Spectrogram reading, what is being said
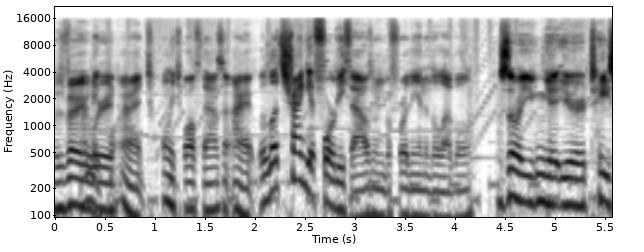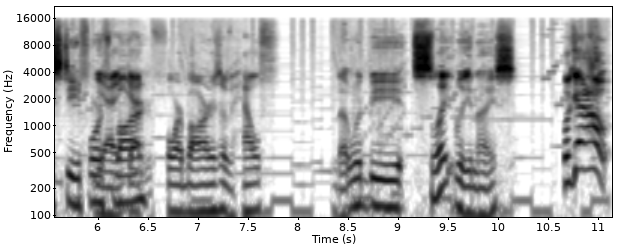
It was very weird. po- All right, tw- only twelve thousand. All right, well, let's try and get forty thousand before the end of the level. So you can get your tasty fourth yeah, bar. get four bars of health. That would be slightly nice. Look out!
